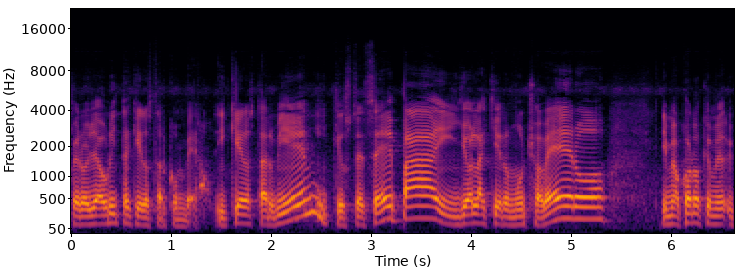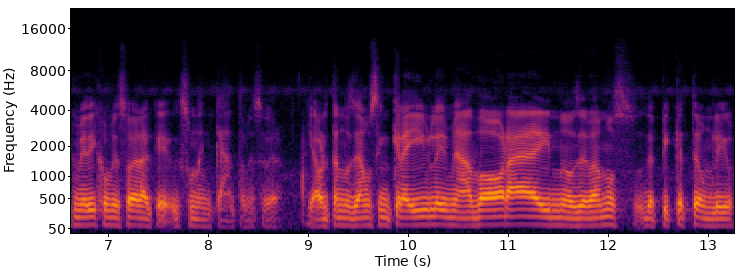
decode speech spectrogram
pero yo ahorita quiero estar con Vero. Y quiero estar bien y que usted sepa. Y yo la quiero mucho a Vero. Y me acuerdo que me, dijo mi suegra que es un encanto mi suegra. Y ahorita nos llevamos increíble y me adora y nos llevamos de piquete ombligo.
